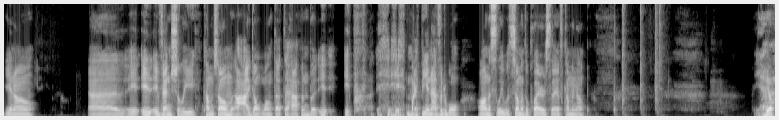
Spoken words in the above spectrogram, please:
you know, uh, it, it eventually comes home. I don't want that to happen, but it it it might be inevitable, honestly, with some of the players they have coming up. Yeah. Yep.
